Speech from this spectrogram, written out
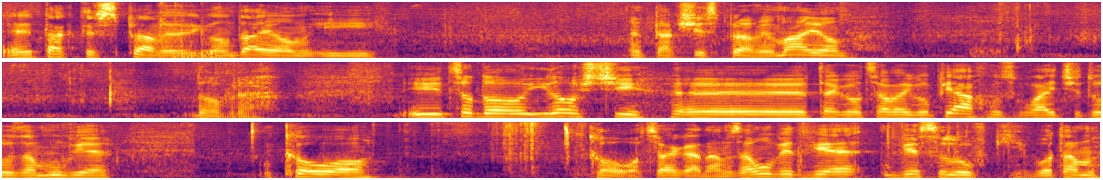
e, tak też sprawy wyglądają i tak się sprawy mają. Dobra. I co do ilości e, tego całego piachu, słuchajcie, to zamówię koło koło, co ja gadam, zamówię dwie, dwie solówki, bo tam e,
